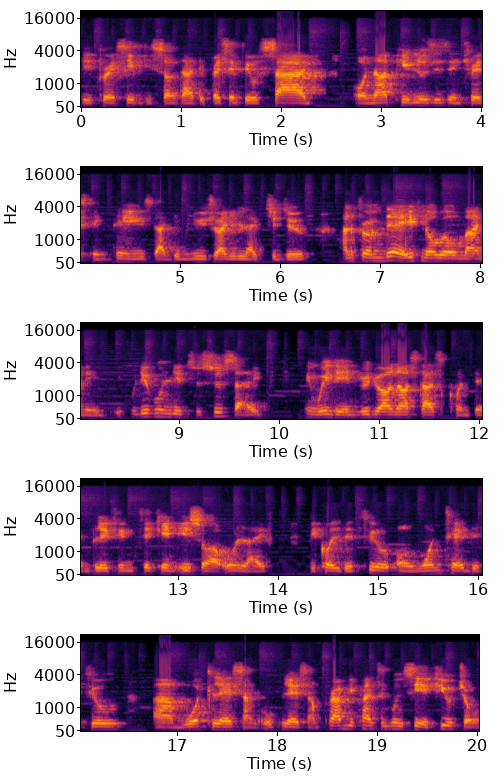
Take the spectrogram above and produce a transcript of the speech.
depressive disorder. The person feels sad, unhappy, loses interest in things that they usually like to do. And from there, if not well managed, it could even lead to suicide, in which the individual now starts contemplating taking his or her own life because they feel unwanted, they feel um, worthless and hopeless, and probably can't even see a future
